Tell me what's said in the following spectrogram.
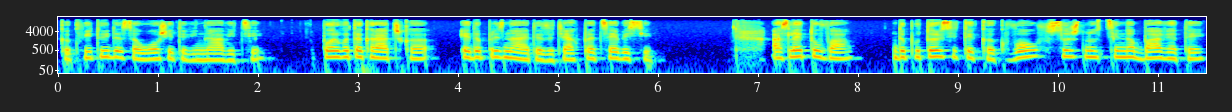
Каквито и да са лошите ви навици, първата крачка е да признаете за тях пред себе си. А след това да потърсите какво всъщност си набавяте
